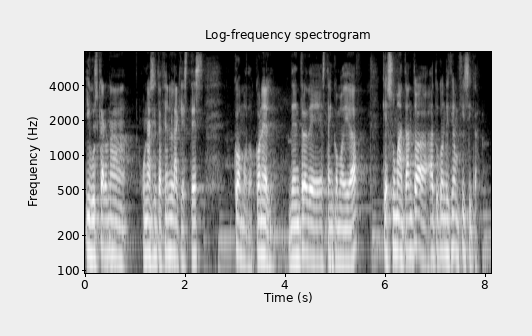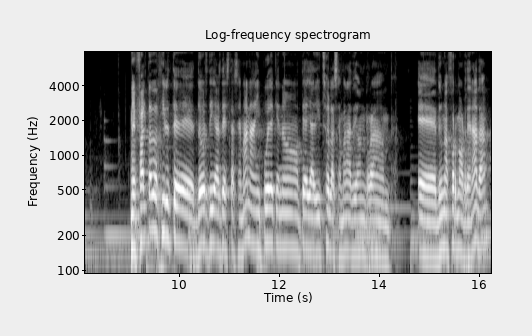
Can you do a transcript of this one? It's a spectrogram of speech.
y buscar una, situación en la que estés cómodo con él dentro de esta incomodidad que suma tanto a tu condición física. Me falta decirte dos días de esta semana y puede que no te haya dicho la semana de on-ramp eh, de una forma ordenada.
